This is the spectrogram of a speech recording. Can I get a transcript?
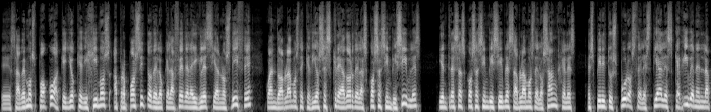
Eh, sabemos poco aquello que dijimos a propósito de lo que la fe de la Iglesia nos dice cuando hablamos de que Dios es creador de las cosas invisibles, y entre esas cosas invisibles hablamos de los ángeles, espíritus puros celestiales que viven en la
